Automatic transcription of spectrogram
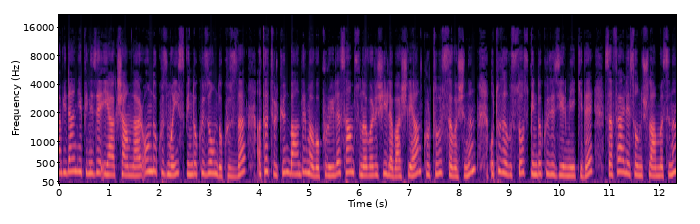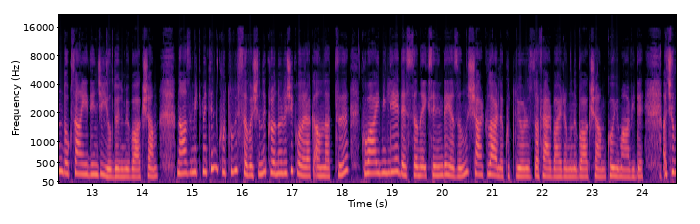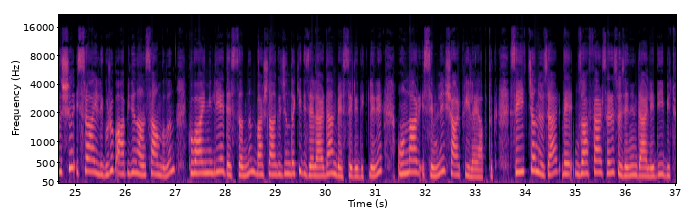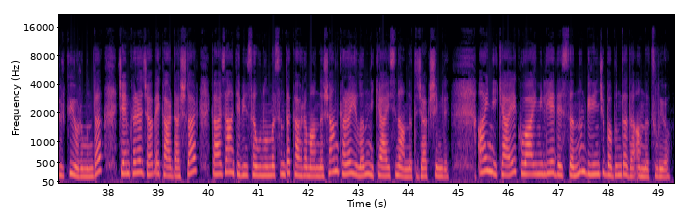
Mavi'den hepinize iyi akşamlar. 19 Mayıs 1919'da Atatürk'ün Bandırma vapuruyla Samsun'a varışıyla başlayan Kurtuluş Savaşı'nın 30 Ağustos 1922'de zaferle sonuçlanmasının 97. yıl dönümü bu akşam. Nazım Hikmet'in Kurtuluş Savaşı'nı kronolojik olarak anlattığı Kuvayi Milliye Destanı ekseninde yazılmış şarkılarla kutluyoruz Zafer Bayramı'nı bu akşam Koyu Mavi'de. Açılışı İsrailli grup Abidin Ensemble'ın Kuvayi Milliye Destanı'nın başlangıcındaki eski dizelerden besteledikleri Onlar isimli şarkıyla yaptık. Seyit Can Özer ve Muzaffer Sarı Sözen'in derlediği bir türkü yorumunda Cem Karaca ve kardeşler Gaziantep'in savunulmasında kahramanlaşan Kara Yılan'ın hikayesini anlatacak şimdi. Aynı hikaye Kuvayi Milliye Destanı'nın birinci babında da anlatılıyor.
